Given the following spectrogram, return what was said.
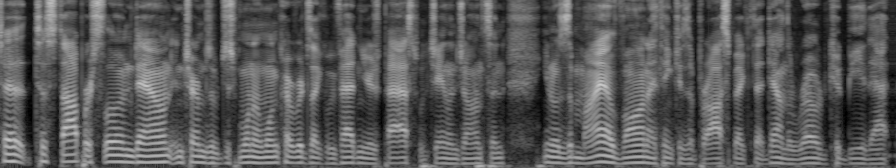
to to stop or slow him down in terms of just one on one coverage like we've had in years past with Jaylon Johnson. You know, Zemaiah Vaughn, I think, is a prospect that down the road could be that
